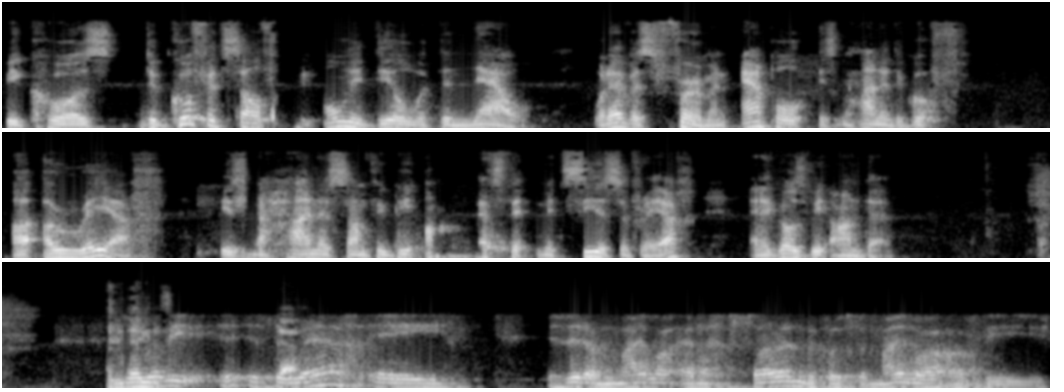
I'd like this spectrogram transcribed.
because the guf itself can only deal with the now, whatever is firm. An apple is mahana the guf. A, a reach is mahana something beyond. That's the mitzias of reach, and it goes beyond that. And then, is the yeah. a is it a Mila and a Chesaron? Because the Mila of the,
